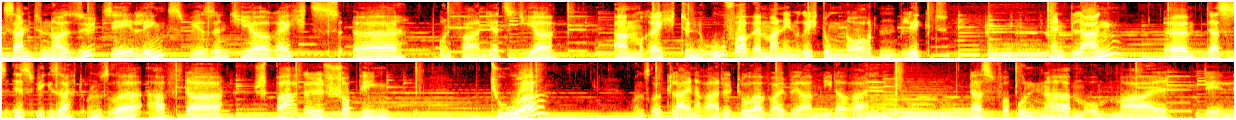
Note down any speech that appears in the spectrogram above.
Xantener Südsee links. Wir sind hier rechts äh, und fahren jetzt hier am rechten Ufer, wenn man in Richtung Norden blickt, entlang. Äh, das ist, wie gesagt, unsere After Spargel Shopping Tour. Unsere kleine Radeltour, weil wir am Niederrhein das verbunden haben, um mal den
